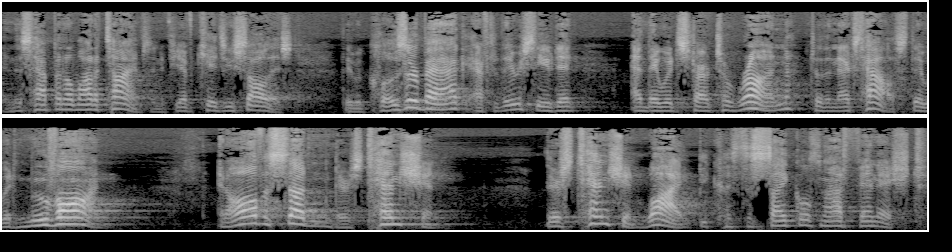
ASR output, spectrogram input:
and this happened a lot of times. And if you have kids, you saw this. They would close their bag after they received it, and they would start to run to the next house. They would move on. And all of a sudden, there's tension. There's tension. Why? Because the cycle's not finished.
